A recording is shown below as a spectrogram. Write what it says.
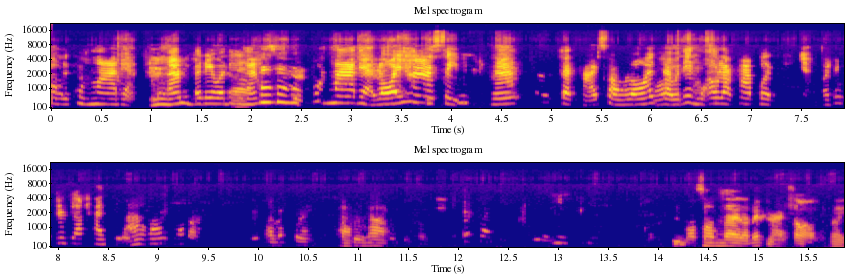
รงๆเลยคุณมาเนี่ยนะประเดี๋ยววันนี้นะคุณมาเนี่ยร้อยห้าสิบนะแต่ขายสองร้อยแต่วันนี้หนูเอาราคาเปิดเนี่ยวันนี้เอาราคาสูงพอซ่อมได้เราไม่ขายต่อเลย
